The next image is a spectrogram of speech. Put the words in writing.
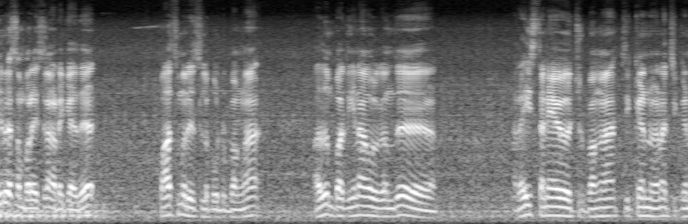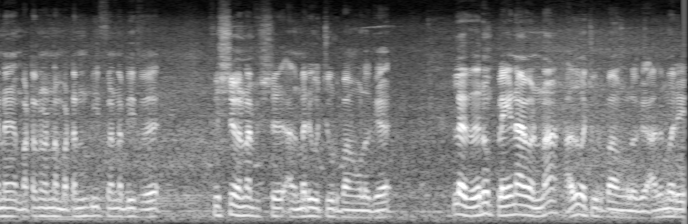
ஜீரகசம்பா ரைஸ்லாம் கிடைக்காது. பாஸ்மதி ரைஸில் போட்டிருப்பாங்க. அதுவும் பார்த்தீங்கன்னா உங்களுக்கு வந்து ரைஸ் தனியாகவே வச்சுருப்பாங்க. சிக்கன் வேணால் சிக்கனு மட்டன் வேணால் மட்டன் பீஃப் வேணால் பீஃபு ஃபிஷ் வேணால் ஃபிஷ்ஷு அது மாதிரி வச்சு கொடுப்பாங்க உங்களுக்கு. இல்லை வெறும் ப்ளைனாக வேணும்னா அதுவும் வச்சு கொடுப்பாங்க உங்களுக்கு. அது மாதிரி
